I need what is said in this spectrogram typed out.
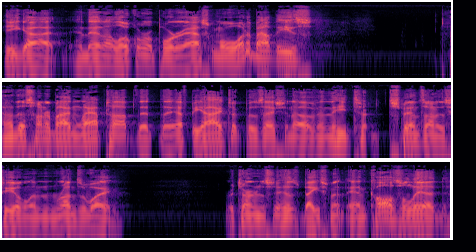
he got, and then a local reporter asked him, "Well, what about these uh, this Hunter Biden laptop that the FBI took possession of?" And he t- spins on his heel and runs away, returns to his basement, and calls a lid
